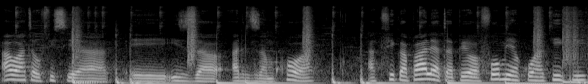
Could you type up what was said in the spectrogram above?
au hata ofisi ya hizi e, za ardhi za mkoa. Akifika pale atapewa fomu ya kuhakiki,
